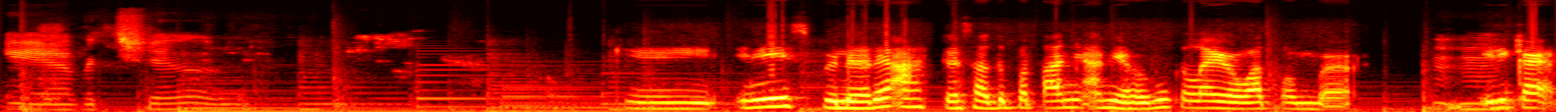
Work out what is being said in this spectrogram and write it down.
Iya betul. Oke ini sebenarnya ada satu pertanyaan yang aku kelewat mbak Mm-hmm. Ini kayak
